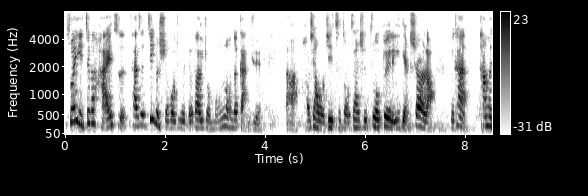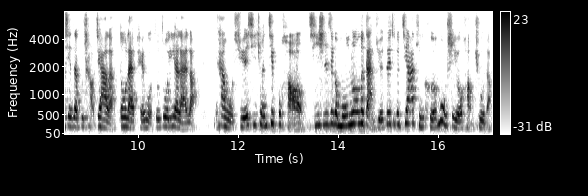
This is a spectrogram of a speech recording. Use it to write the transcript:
所以这个孩子他在这个时候就会得到一种朦胧的感觉，啊，好像我这次总算是做对了一点事儿了。你看他们现在不吵架了，都来陪我做作业来了。你看我学习成绩不好，其实这个朦胧的感觉对这个家庭和睦是有好处的。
